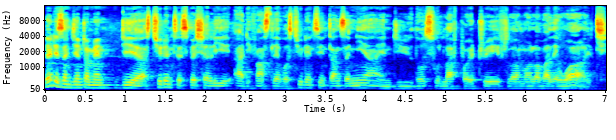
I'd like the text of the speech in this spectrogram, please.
Ladies and gentlemen dear students especially advanced level students in tanzania and you, those who love poetry from all over the world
